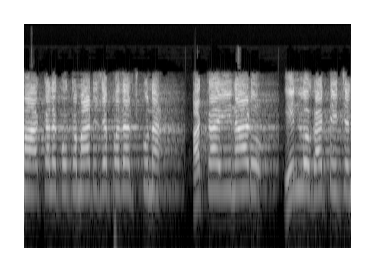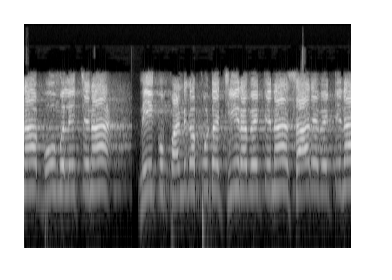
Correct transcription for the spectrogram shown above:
మా అక్కలకు ఒక మాట చెప్పదలుచుకున్నా. అక్క ఈనాడు ఇండ్లు కట్టించినా భూములు ఇచ్చినా మీకు పండుగ పూట చీర పెట్టినా సారె పెట్టినా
